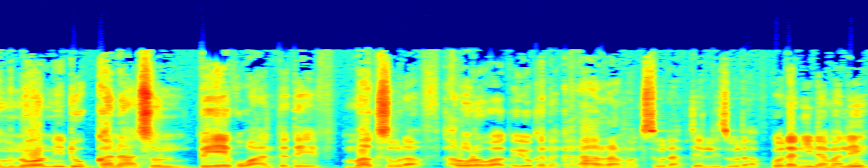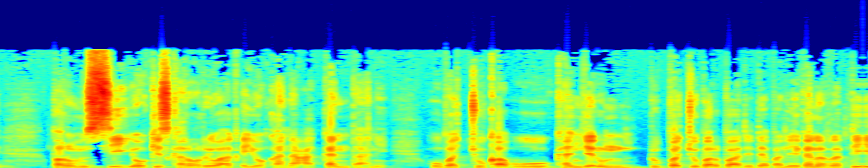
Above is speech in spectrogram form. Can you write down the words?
humnoonni dukkanaa sun beeku waanta ta'eef maqsuudhaaf karoora waaqayyoo kana karaa irraa maqsuudhaaf jallisuudhaaf godhaniidha malee barumsi yookiis karoorri waaqayyoo kana akka hin taane hubachuu qabu kan jedhuun dubbachuu barbaade dabalee kanarratti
